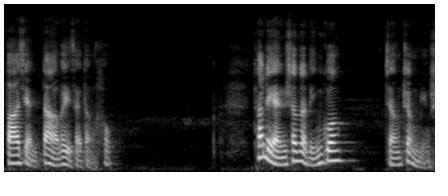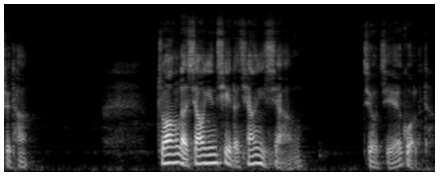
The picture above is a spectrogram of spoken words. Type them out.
发现大卫在等候。他脸上的灵光将证明是他。装了消音器的枪一响，就结果了他。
